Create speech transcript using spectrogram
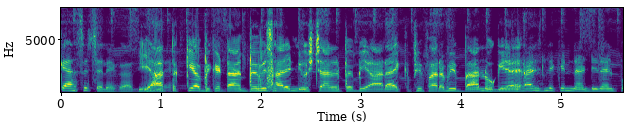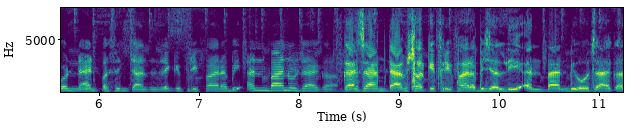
कैसे चलेगा यहाँ तक कि अभी के टाइम पे भी सारे न्यूज़ चैनल पे भी आ रहा है कि फ्री फायर अभी बैन हो गया है। गाइस लेकिन 99.9 परसेंट चांसेस है कि फ्री फायर अभी अनबैन हो जाएगा। Guys I am damn sure कि फ्री फायर अभी जल्दी अनबैन भी हो जाएगा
